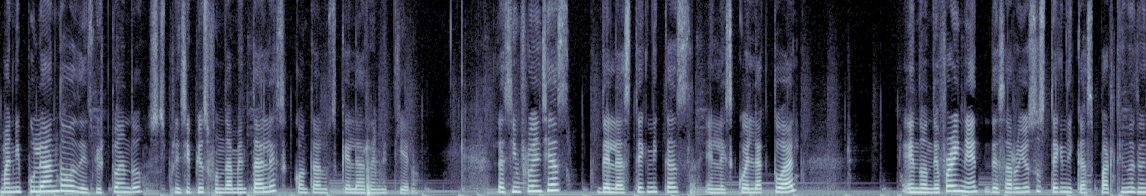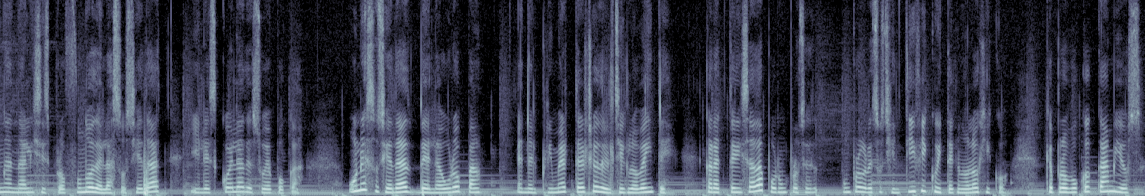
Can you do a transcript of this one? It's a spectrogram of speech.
manipulando o desvirtuando sus principios fundamentales contra los que la arremetieron. Las influencias de las técnicas en la escuela actual, en donde Freinet desarrolló sus técnicas partiendo de un análisis profundo de la sociedad y la escuela de su época, una sociedad de la Europa en el primer tercio del siglo XX, caracterizada por un, un progreso científico y tecnológico que provocó cambios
